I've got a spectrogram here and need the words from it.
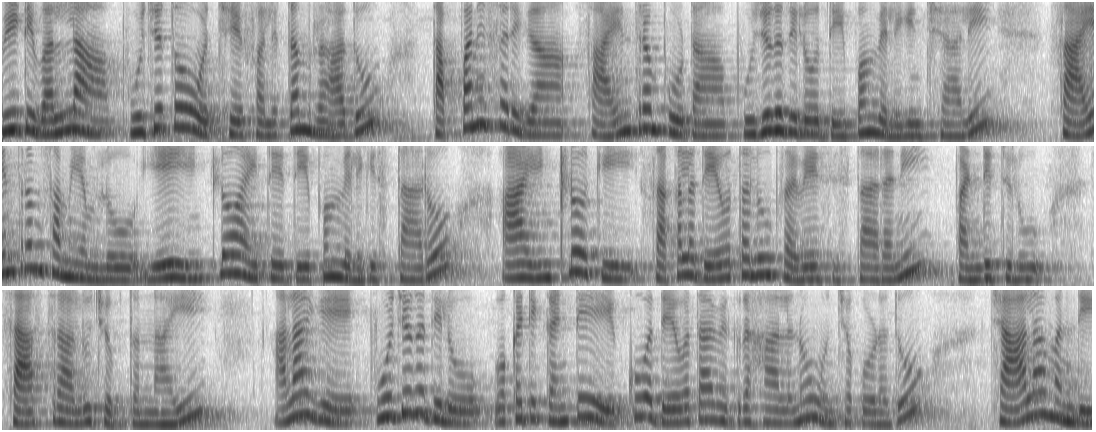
వీటి వల్ల పూజతో వచ్చే ఫలితం రాదు. తప్పనిసరిగా సాయంత్రం పూట పూజ గదిలో దీపం వెలిగించాలి. సాయంత్రం సమయంలో ఏ ఇంట్లో అయితే దీపం వెలిగిస్తారో ఆ ఇంట్లోకి సకల దేవతలు ప్రవేశిస్తారని పండితులు శాస్త్రాలు చెబుతున్నాయి. అలాగే పూజ గదిలో ఒకటి కంటే ఎక్కువ దేవతా విగ్రహాలను ఉంచకూడదు. చాలామంది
